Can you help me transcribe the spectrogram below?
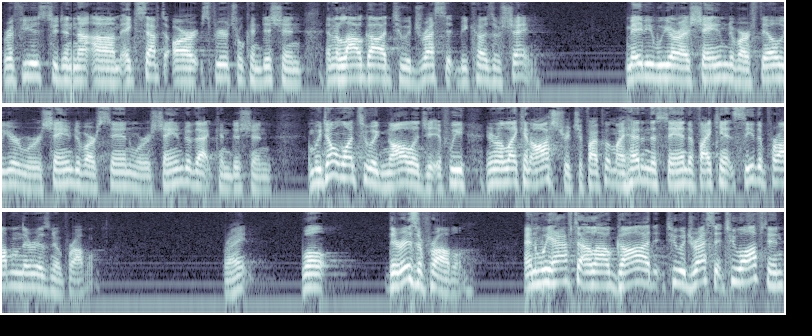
refuse to deny, um, accept our spiritual condition and allow God to address it because of shame. Maybe we are ashamed of our failure, we're ashamed of our sin, we're ashamed of that condition, and we don't want to acknowledge it. If we, you know, like an ostrich, if I put my head in the sand, if I can't see the problem, there is no problem. Right? Well, there is a problem. And we have to allow God to address it. Too often,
